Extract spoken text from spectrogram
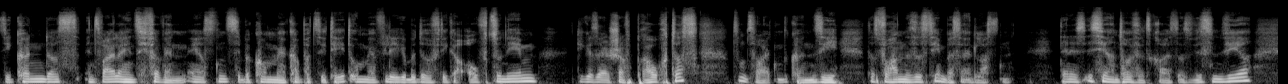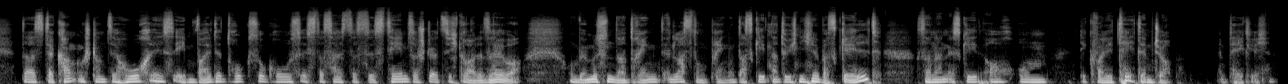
Sie können das in zweierlei Hinsicht verwenden. Erstens, Sie bekommen mehr Kapazität, um mehr Pflegebedürftige aufzunehmen. Die Gesellschaft braucht das. Zum Zweiten können Sie das vorhandene System besser entlasten. Denn es ist ja ein Teufelskreis, das wissen wir, dass der Krankenstand sehr hoch ist, eben weil der Druck so groß ist. Das heißt, das System zerstört sich gerade selber. Und wir müssen da dringend Entlastung bringen. Und das geht natürlich nicht nur über das Geld, sondern es geht auch um die Qualität im Job, im täglichen.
